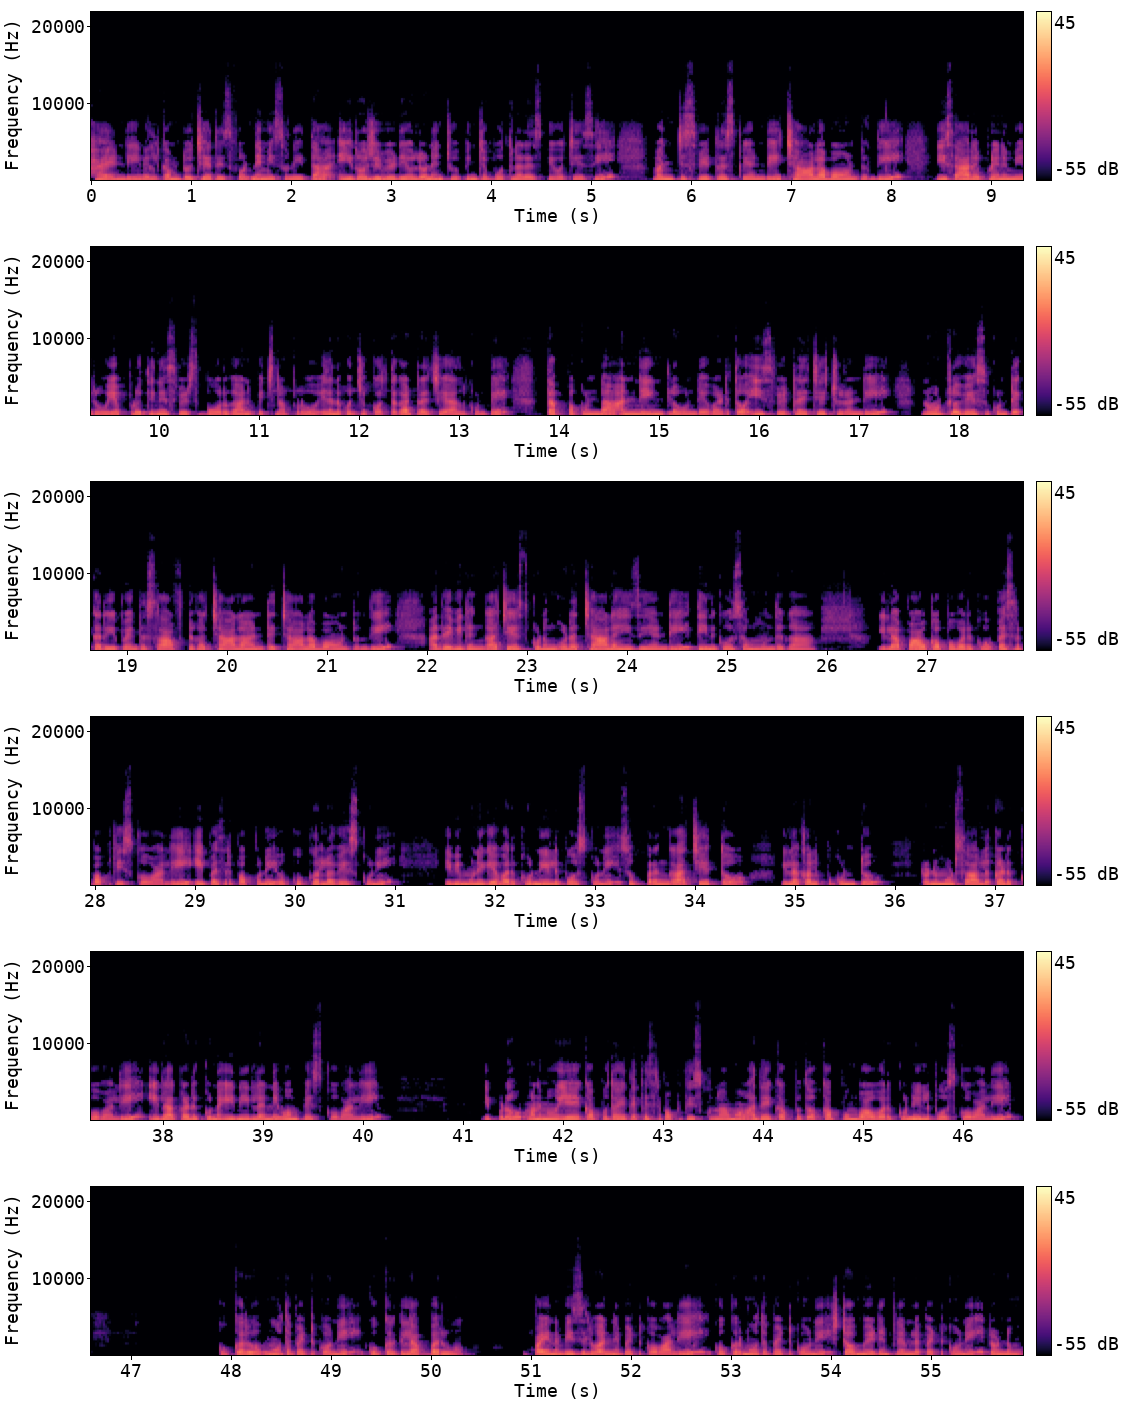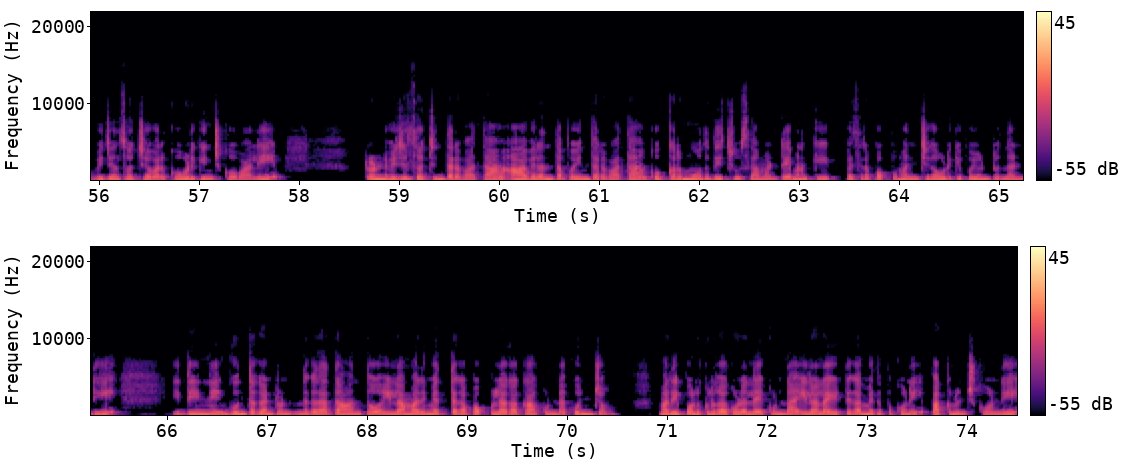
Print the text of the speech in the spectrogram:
Hi అండి. Welcome to Cherry's food. నేను మీ సునీత. ఈరోజు వీడియోలో నేను చూపించబోతున్న రెసిపీ వచ్చేసి మంచి స్వీట్ రెసిపీ అండి. చాలా బాగుంటుంది. ఈసారి ఎప్పుడైనా మీరు ఎప్పుడు తినే స్వీట్స్ బోరుగా అనిపించినప్పుడు ఏదైనా కొంచెం కొత్తగా ట్రై చేయాలనుకుంటే తప్పకుండా అన్నీ ఇంట్లో ఉండే వాటితో ఈ స్వీట్ ట్రై చేసి చూడండి. నోట్లో వేసుకుంటే కరిగిపోయేంత సాఫ్ట్గా చాలా అంటే చాలా బాగుంటుంది. అదేవిధంగా చేసుకోవడం కూడా చాలా ఈజీ అండి. దీనికోసం ముందుగా ఇలా పావు కప్పు వరకు పెసరపప్పు తీసుకోవాలి. ఈ పెసరపప్పుని కుక్కర్లో వేసుకొని ఇవి మునిగే వరకు నీళ్ళు పోసుకొని శుభ్రంగా చేత్తో ఇలా కలుపుకుంటూ రెండు మూడు సార్లు కడుక్కోవాలి. ఇలా కడుక్కున్న ఈ నీళ్ళన్నీ వంపేసుకోవాలి. ఇప్పుడు మనము ఏ కప్పుతో అయితే పెసరపప్పు తీసుకున్నామో అదే కప్పుతో కప్పు బావు వరకు నీళ్ళు పోసుకోవాలి. కుక్కరు మూత పెట్టుకొని కుక్కర్కి లబ్బరు పైన విజిల్ అన్నీ పెట్టుకోవాలి. కుక్కర్ మూత పెట్టుకొని స్టవ్ మీడియం ఫ్లేమ్లో పెట్టుకొని రెండు విజిల్స్ వచ్చే వరకు ఉడికించుకోవాలి. రెండు విజిల్స్ వచ్చిన తర్వాత ఆవిరంతా పోయిన తర్వాత కుక్కర్ మూత తీసి చూసామంటే మనకి పెసరపప్పు మంచిగా ఉడికిపోయి ఉంటుందండి. దీన్ని గుంతగంట ఉంటుంది కదా దాంతో ఇలా మరి మెత్తగా పప్పులాగా కాకుండా కొంచెం మరీ పొలుకులుగా కూడా లేకుండా ఇలా లైట్గా మెదుపుకొని పక్కనుంచుకోండి.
